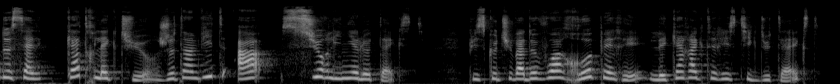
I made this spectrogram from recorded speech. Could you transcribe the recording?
de ces quatre lectures, je t'invite à surligner le texte, puisque tu vas devoir repérer les caractéristiques du texte,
